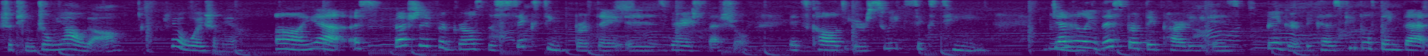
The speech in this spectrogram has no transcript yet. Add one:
是挺重要的啊，这个为什么呀？ Oh, yeah, especially for girls, the 16th birthday is very special. It's called your Sweet 16. Generally, this birthday party is bigger because people think that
